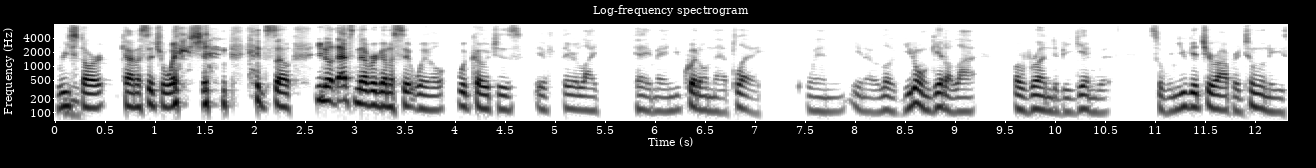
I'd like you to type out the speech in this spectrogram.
Restart kind of situation. and so, you know, that's never going to sit well with coaches if they're like, hey, man, you quit on that play when, you know, look, you don't get a lot of run to begin with. So when you get your opportunities,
